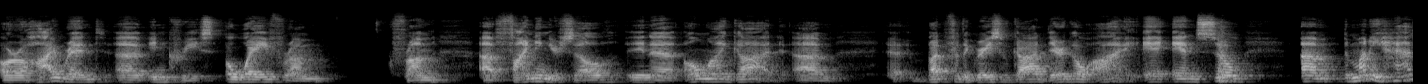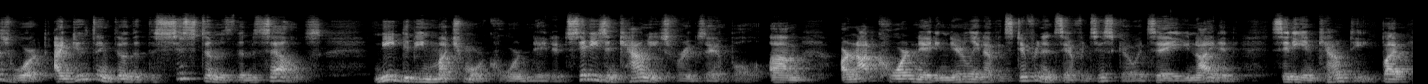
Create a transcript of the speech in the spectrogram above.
or a high rent uh, increase away from from uh, finding yourself in a oh my god um, uh, but for the grace of god there go i and, and so um, the money has worked i do think though that the systems themselves need to be much more coordinated cities and counties for example um, are not coordinating nearly enough it's different in san francisco it's a united city and county but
